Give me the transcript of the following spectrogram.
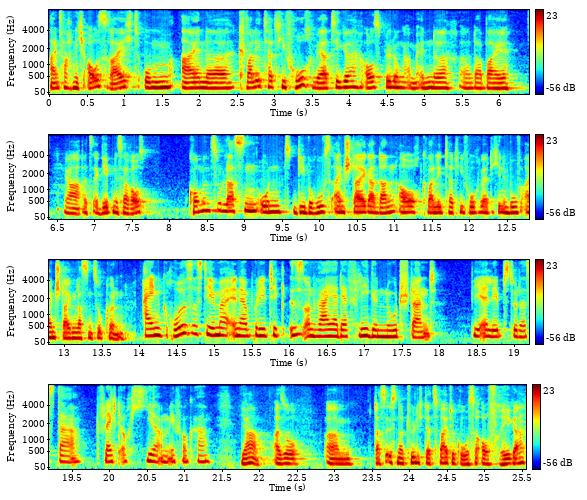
einfach nicht ausreicht, um eine qualitativ hochwertige Ausbildung am Ende äh, dabei ja, als Ergebnis herauszubekommen kommen zu lassen und die Berufseinsteiger dann auch qualitativ hochwertig in den Beruf einsteigen lassen zu können. Ein großes Thema in der Politik ist und war ja der Pflegenotstand. Wie erlebst du das da? Vielleicht auch hier am EVK? Ja, also ähm, das ist natürlich der zweite große Aufreger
